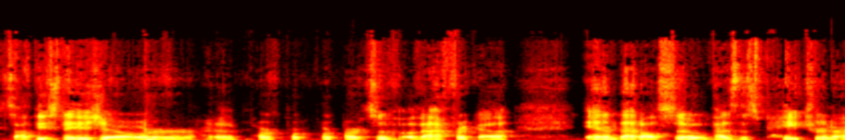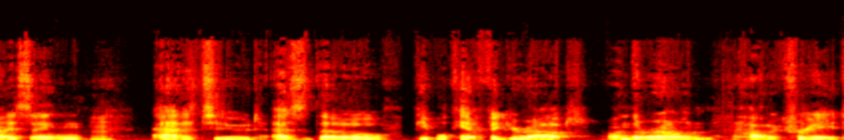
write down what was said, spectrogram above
Southeast Asia or uh, poor, poor, poor, parts of, of Africa. And that also has this patronizing mm attitude as though people can't figure out on their own how to create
